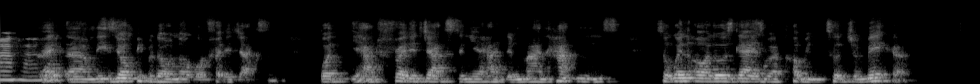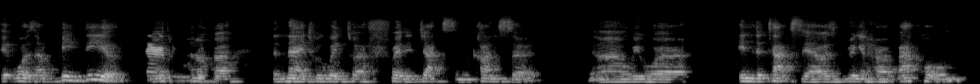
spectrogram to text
Mm-hmm. Right? Um, these young people don't know about Freddie Jackson, but you had Freddie Jackson, you had the Manhattans. So when all those guys were coming to Jamaica, it was a big deal. I remember the night we went to a Freddie Jackson concert. You know, we were in the taxi. I was bringing her back home,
